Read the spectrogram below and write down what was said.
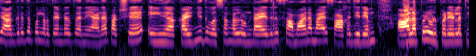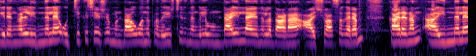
ജാഗ്രത പുലർത്തേണ്ടത് തന്നെയാണ്. പക്ഷേ കഴിഞ്ഞ ദിവസങ്ങളിൽ ഉണ്ടായതിന് സമാനമായ സാഹചര്യം ആലപ്പുഴ ഉൾപ്പെടെയുള്ള തീരങ്ങളിൽ ഇന്നലെ ഉച്ചയ്ക്ക് ശേഷം ഉണ്ടാകുമെന്ന് പ്രതീക്ഷിച്ചിരുന്നെങ്കിലും ഉണ്ടായില്ല എന്നുള്ളതാണ് ആശ്വാസകരം. കാരണം ഇന്നലെ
